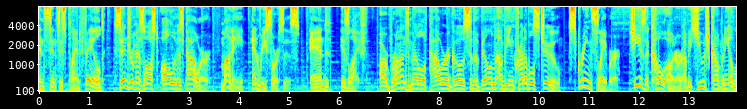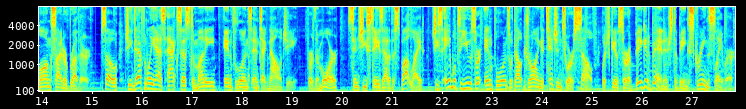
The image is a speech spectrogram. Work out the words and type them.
And since his plan failed, Syndrome has lost all of his power, money, and resources, and his life. Our bronze medal of power goes to the villain of The Incredibles 2, Screenslaver. She is the co-owner of a huge company alongside her brother, so she definitely has access to money, influence, and technology. Furthermore, since she stays out of the spotlight, she's able to use her influence without drawing attention to herself, which gives her a big advantage to being screenslaver.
